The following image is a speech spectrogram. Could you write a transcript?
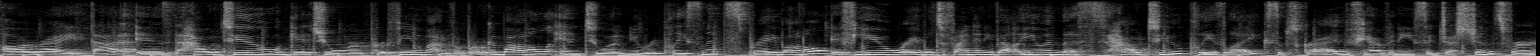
All right, that is the how to get your perfume out of a broken bottle into a new replacement spray bottle. If you were able to find any value in this how to, please like, subscribe. If you have any suggestions for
